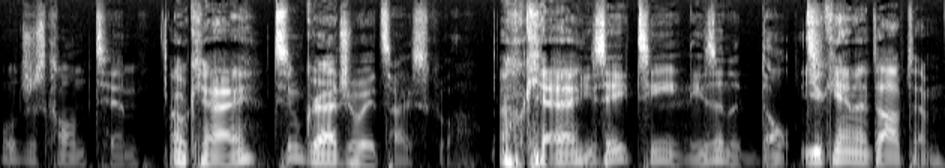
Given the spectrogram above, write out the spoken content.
We'll just call him Tim. Okay. Tim graduates high school. Okay. He's 18. He's an adult. you can't adopt him.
